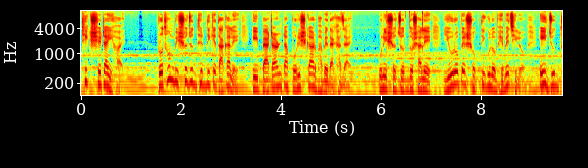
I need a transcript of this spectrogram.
ঠিক সেটাই হয়। প্রথম বিশ্বযুদ্ধের দিকে তাকালে এই প্যাটার্নটা পরিষ্কারভাবে দেখা যায়। উনিশশো চোদ্দ সালে ইউরোপের শক্তিগুলো ভেবেছিল এই যুদ্ধ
